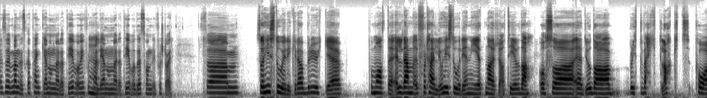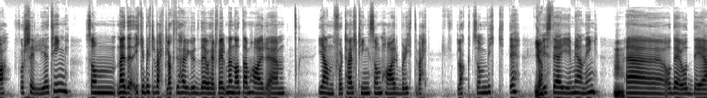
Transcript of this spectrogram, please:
Altså, mennesker tenker gjennom narrativ, og vi forteller gjennom narrativ, og det er sånn vi forstår. Så Så historikere bruker på en måte Eller de forteller jo historien i et narrativ, da. Og så er det jo da blitt vektlagt på forskjellige ting som Nei, det ikke blitt vektlagt, herregud, det er jo helt feil. Men at de har eh, gjenfortalt ting som har blitt vektlagt som viktig, Ja. hvis det gir mening. Mm. Eh, og det er jo det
